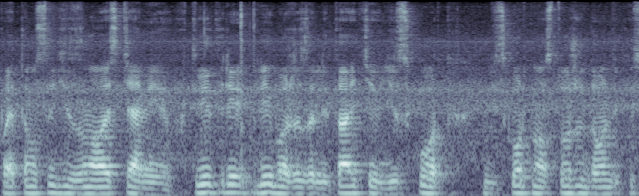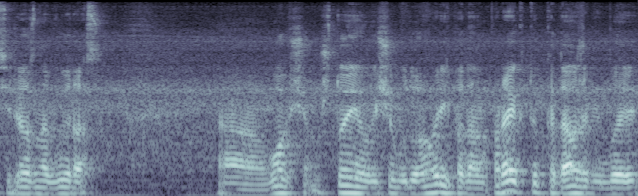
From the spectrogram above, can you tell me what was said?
Поэтому следите за новостями в Твиттере, либо же залетайте в Дискорд. Дискорд у нас тоже довольно-таки серьезно вырос. А, в общем, что я еще буду говорить по данному проекту, когда уже как бы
